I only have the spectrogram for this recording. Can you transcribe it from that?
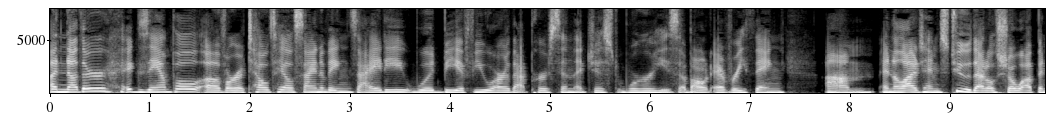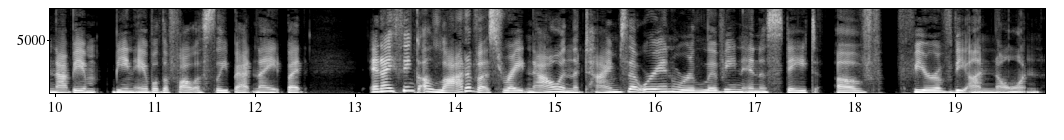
Another example of or a telltale sign of anxiety would be if you are that person that just worries about everything. Um, and a lot of times too, that'll show up and not being being able to fall asleep at night. But and I think a lot of us right now in the times that we're in, we're living in a state of fear of the unknown.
